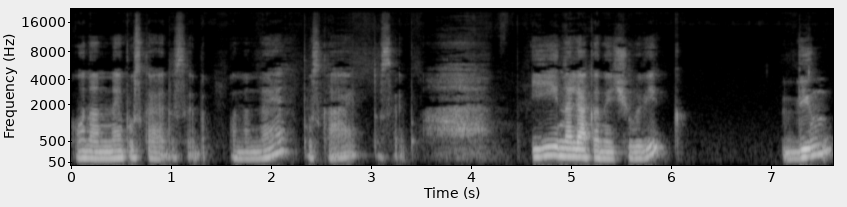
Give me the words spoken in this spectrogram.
Вона не пускає до себе. Вона не пускає до себе. І наляканий чоловік, він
